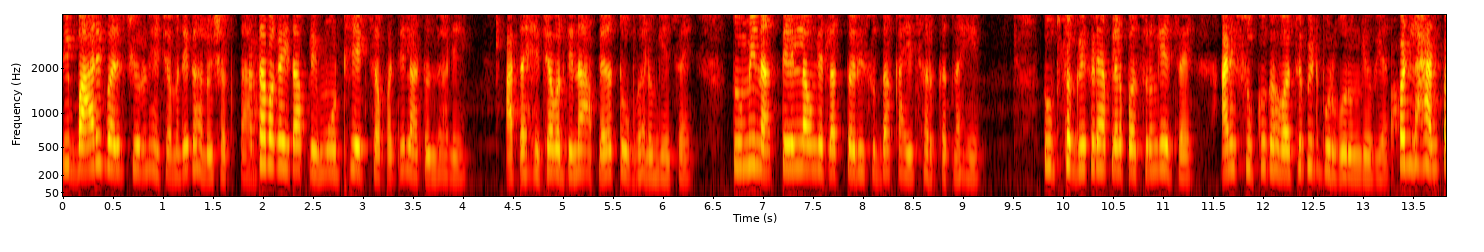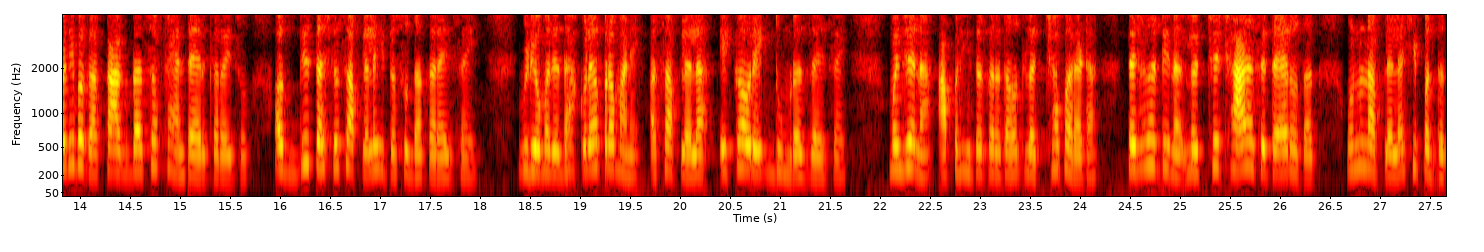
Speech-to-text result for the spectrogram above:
ती बारीक बारीक चिरून ह्याच्यामध्ये घालू शकता. आता बघा इथं आपली मोठी एक चपाती लाटून झाली. आता ह्याच्यावरती ना आपल्याला तूप घालून घ्यायचं आहे. तुम्ही ना तेल लावून घेतलात तरी सुद्धा काहीच हरकत नाही. तूप सगळीकडे आपल्याला पसरून घ्यायचं आहे आणि सुकं गव्हाचं पीठ भुरभुरून घेऊयात. आपण लहानपणी बघा कागदाचा फॅन तयार करायचो. अगदी तसंच आपल्याला इथं सुद्धा करायचं आहे. व्हिडिओमध्ये दाखवल्याप्रमाणे असं आपल्याला एकावर एक दुमडत जायचं आहे. म्हणजे ना आपण इथं करत आहोत लच्छा पराठा. त्याच्यासाठी ना लच्छे छान असे तयार होतात म्हणून आपल्याला ही पद्धत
